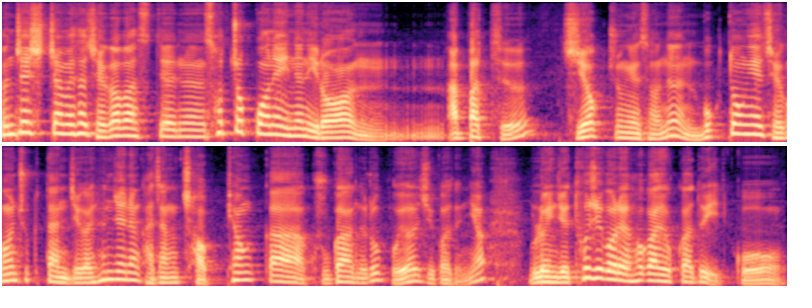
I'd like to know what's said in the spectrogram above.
현재 시점에서 제가 봤을 때는 서쪽권에 있는 이런 아파트 지역 중에서는 목동의 재건축 단지가 현재는 가장 저평가 구간으로 보여지거든요. 물론 이제 토지 거래 허가 효과도 있고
